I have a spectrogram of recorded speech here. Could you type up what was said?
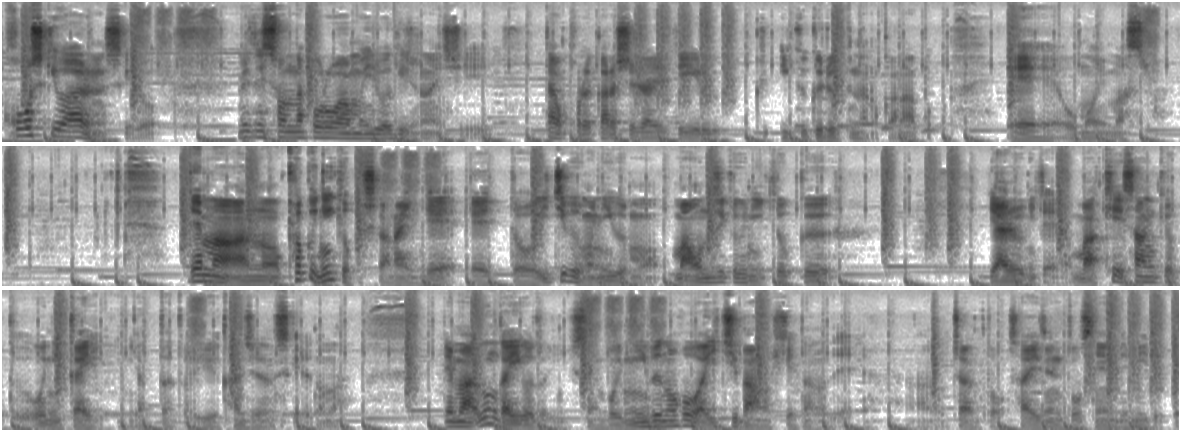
公式はあるんですけど、別にそんなフォロワーもいるわけじゃないし、多分これから知られているいくグループなのかなと、えー、思います。でまああの曲2曲しかないんで、えっと1部も2部も、まあ、同じ曲2曲やるみたいな、まあ、計3曲を2回やったという感じなんですけれども。でまあ運がいいことにですね僕2部の方は1番を弾けたのであのちゃんと最前頭線で見ると、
